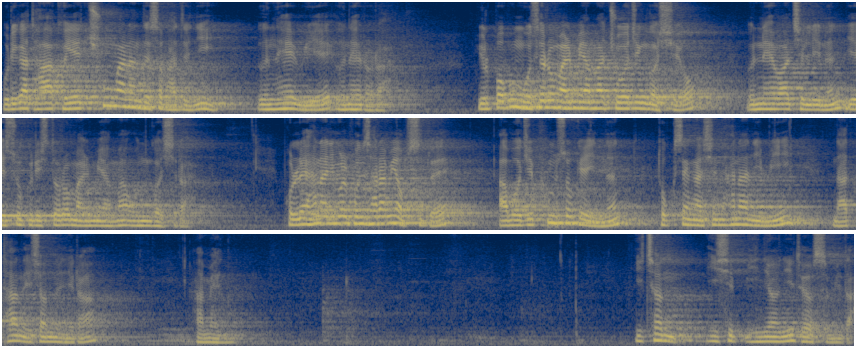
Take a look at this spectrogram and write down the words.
우리가 다 그의 충만한 데서 받으니 은혜 위에 은혜로라. 율법은 모세로 말미암아 주어진 것이요 은혜와 진리는 예수 그리스도로 말미암아 온 것이라. 본래 하나님을 본 사람이 없으되 아버지 품속에 있는 독생하신 하나님이 나타내셨느니라. 아멘. 2022년이 되었습니다.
